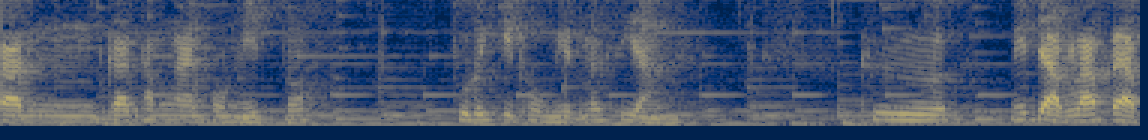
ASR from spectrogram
การการทำงานของนิดเนาะธุรกิจของนิดมันเสี่ยง คือนิดอยากรับแบบ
